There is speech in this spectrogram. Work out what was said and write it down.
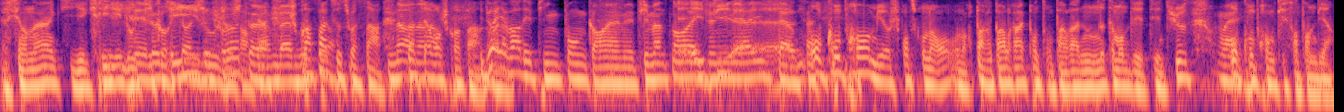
est-ce qu'il y en a un qui écrit, l'autre qui corrige ou je, bah, je crois pas que ce soit ça. Sincèrement, je crois pas. Il doit y avoir des ping-pong quand même. Et puis maintenant avec et puis, on comprend, mais je pense qu'on en, on en reparlera quand on parlera notamment des tueuses, on comprend qu'ils s'entendent bien.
